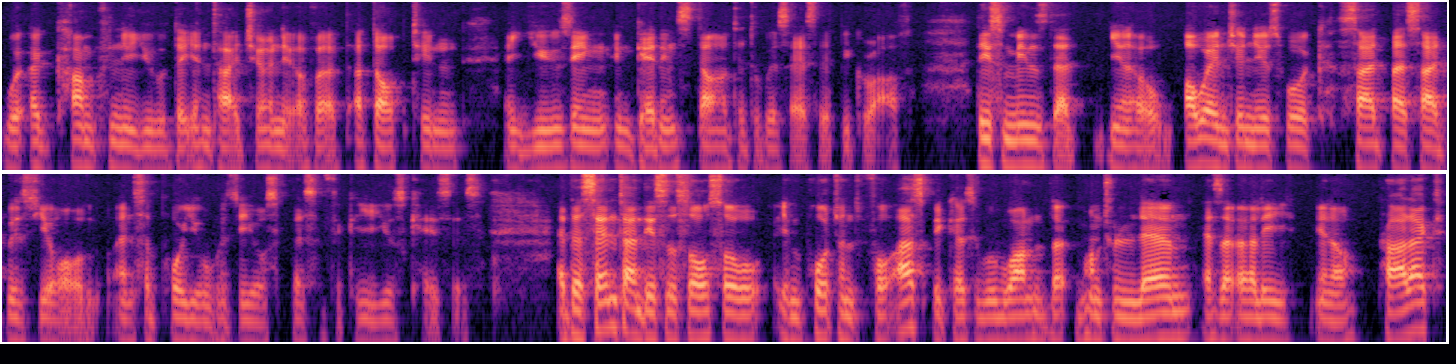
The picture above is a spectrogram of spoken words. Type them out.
will accompany you the entire journey of uh, adopting and using and getting started with SAP Graph. This means that you know our engineers work side by side with you and support you with your specific use cases. At the same time, this is also important for us because we want want to learn as an early you know product,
